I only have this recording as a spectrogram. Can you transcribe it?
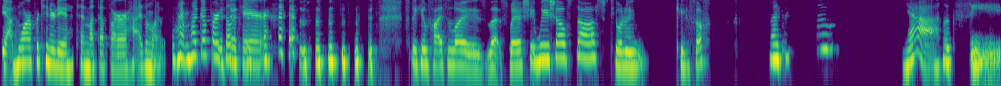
yeah more opportunity to muck up our highs and lows muck up our self-care Speaking of highs and lows, that's where she, we shall start. Do you want to kick us off? I think. Yeah let's see.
